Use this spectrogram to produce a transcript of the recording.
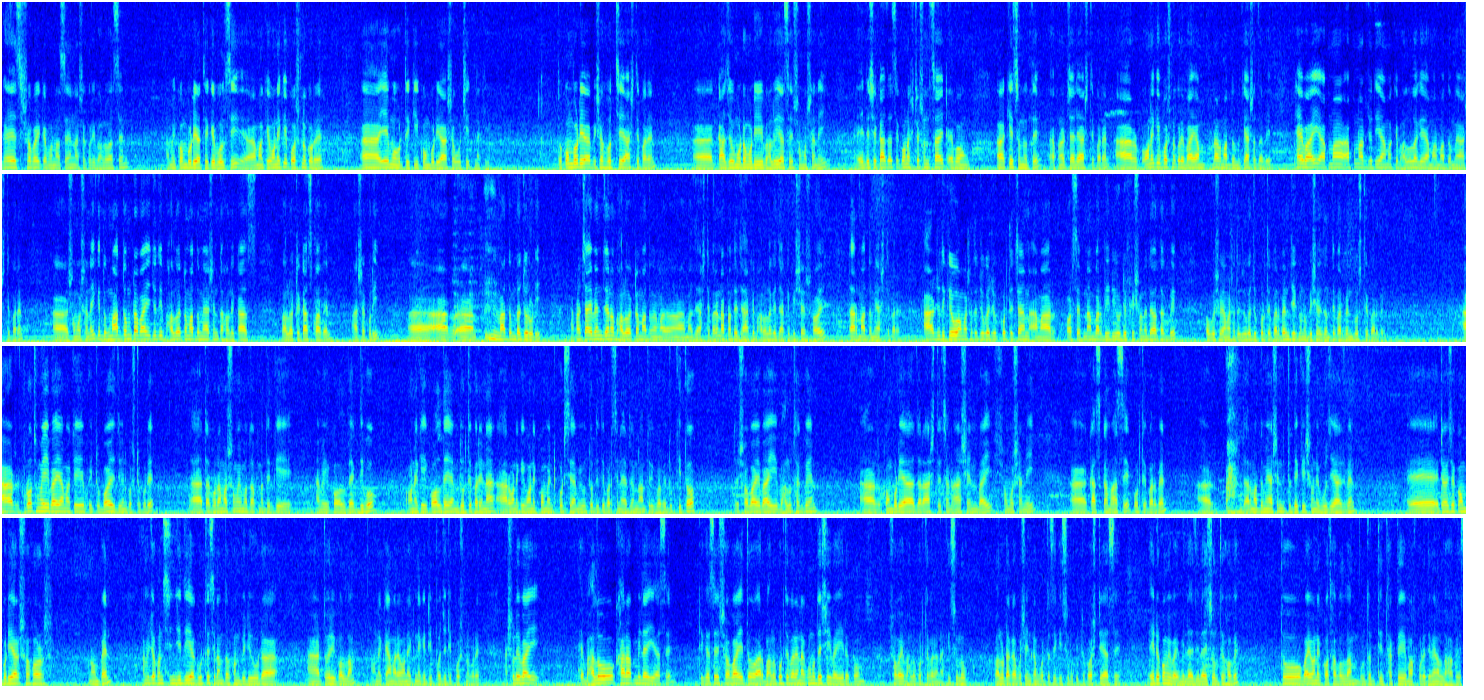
Gas সবাই কেমন আছেন? আশা করি ভালো আছেন। আমি কম্বোডিয়া থেকে বলছি। আমাকে অনেকেই প্রশ্ন করে এই মুহূর্তে কি কম্বোডিয়া আসা উচিত নাকি? তো কম্বোডিয়া বিষয় হচ্ছে, আসতে পারেন। কাজও মোটামুটি ভালোই আছে, সমস্যা নেই। এই দেশে কাজ আছে কনস্ট্রাকশন সাইট এবং কেসুনুতে আপনারা চাইলে আসতে পারেন। আর অনেকেই প্রশ্ন করে, ভাই, আপনার মাধ্যমে কি আসা যাবে? হ্যাঁ ভাই আপনার আপনার যদি আমাকে ভালো লাগে আমার মাধ্যমে আসতে পারেন সমস্যা নেই, কিন্তু মাধ্যমটা ভাই যদি ভালো একটা মাধ্যমে আসেন তাহলে কাজ, ভালো একটা কাজ পাবেন, আশা করি। আর মাধ্যমটা জরুরি। আপনারা চাইবেন যেন ভালো একটা মাধ্যমে মাঝে আসতে পারেন, আপনাদের যাকে ভালো লাগে, যাকে বিশ্বাস হয়, তার মাধ্যমে আসতে পারেন। আর যদি কেউ আমার সাথে যোগাযোগ করতে চান, আমার হোয়াটসঅ্যাপ নাম্বার ভিডিও ডিসক্রিপশনে দেওয়া থাকবে। অবশ্যই আমার সাথে যোগাযোগ করতে পারবেন, যে কোনো বিষয়ে জানতে পারবেন, বুঝতে পারবেন। আর প্রথমেই ভাই আমাকে একটু বয়স দিবেন কষ্ট করে। তারপর আমার সময় মতো আপনাদেরকে আমি কল ব্যাক দিব। অনেকেই কল দেয়, আমি ধরতে পারি না। আর অনেকেই অনেক কমেন্ট করছে, আমি উত্তর দিতে পারছি না, এর জন্য আন্তরিকভাবে দুঃখিত। তো সবাই ভাই ভালো থাকবেন। আর কম্বোডিয়া যারা আসতে চান আসেন ভাই, সমস্যা নেই। কাজকাম আছে, করতে পারবেন। আর যার মাধ্যমে আসেন একটু দেখে শুনে বুঝে আসবেন। এটা হচ্ছে কম্বোডিয়ার শহর নমপেন আমি যখন সিনজি দিয়ে ঘুরতেছিলাম তখন ভিডিওটা তৈরি করলাম। অনেকে আমার অনেক নেগেটিভ পজিটিভ প্রশ্ন করে। আসলে ভাই ভালো, খারাপ মিলাই আছে, ঠিক আছে? সবাই তো আর ভালো করতে পারে না। কোনো দেশেই ভাই এরকম সবাই ভালো করতে পারে না। কিছু লোক ভালো টাকা পয়সা ইনকাম করতেছে, কিছু লোক একটু কষ্টে আছে। এইরকমই ভাই মিলাই জিলাই চলতে হবে। তো ভাই, অনেক কথা বললাম। বুঝতে থাকতে মাফ করে দেবেন। আল্লাহ হাফেজ।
